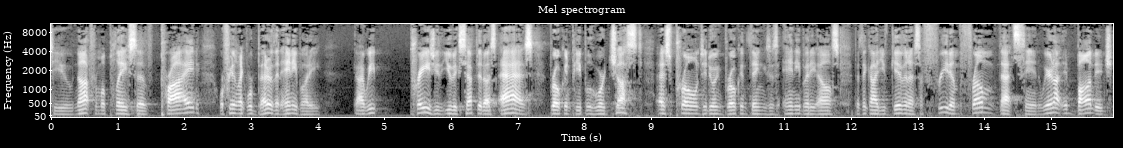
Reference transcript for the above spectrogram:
to you, not from a place of pride or feeling like we're better than anybody. God, we praise you that you've accepted us as broken people who are just as prone to doing broken things as anybody else. But that, God, you've given us a freedom from that sin. We are not in bondage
